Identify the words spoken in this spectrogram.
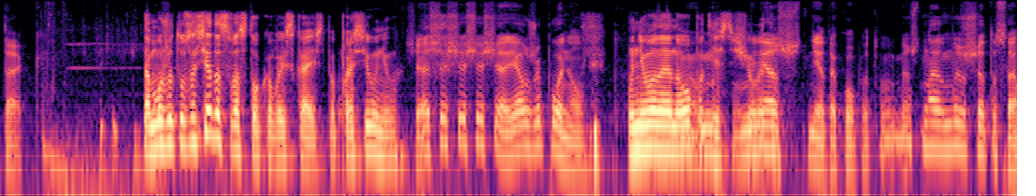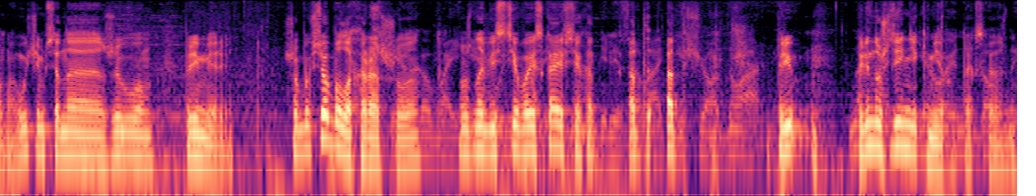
Так. Там, может, у соседа с Востока войска есть, попроси у него. Сейчас, сейчас, сейчас, сейчас, я уже понял. У него, наверное, опыт у, есть еще. У меня ж нет так опыт. Мы же это самое. Учимся на живом примере. Чтобы все было хорошо, нужно вести войска и всех от, от, от при, принуждения к миру, так скажем.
